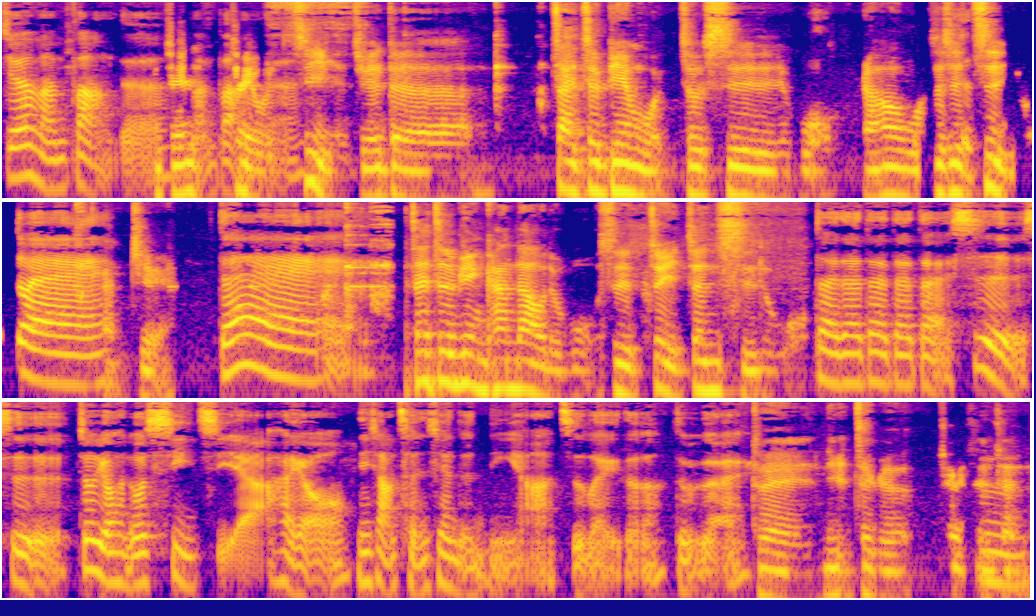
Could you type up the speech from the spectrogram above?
觉得蛮棒的，我觉得蛮棒的。对，我自己也觉得，在这边我就是我，然后我就是自由，对，感觉。对，在这边看到的我是最真实的我。对对对对对，是是，就有很多细节啊，还有你想呈现的你啊之类的，对不对？对，你这个确实真的。嗯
